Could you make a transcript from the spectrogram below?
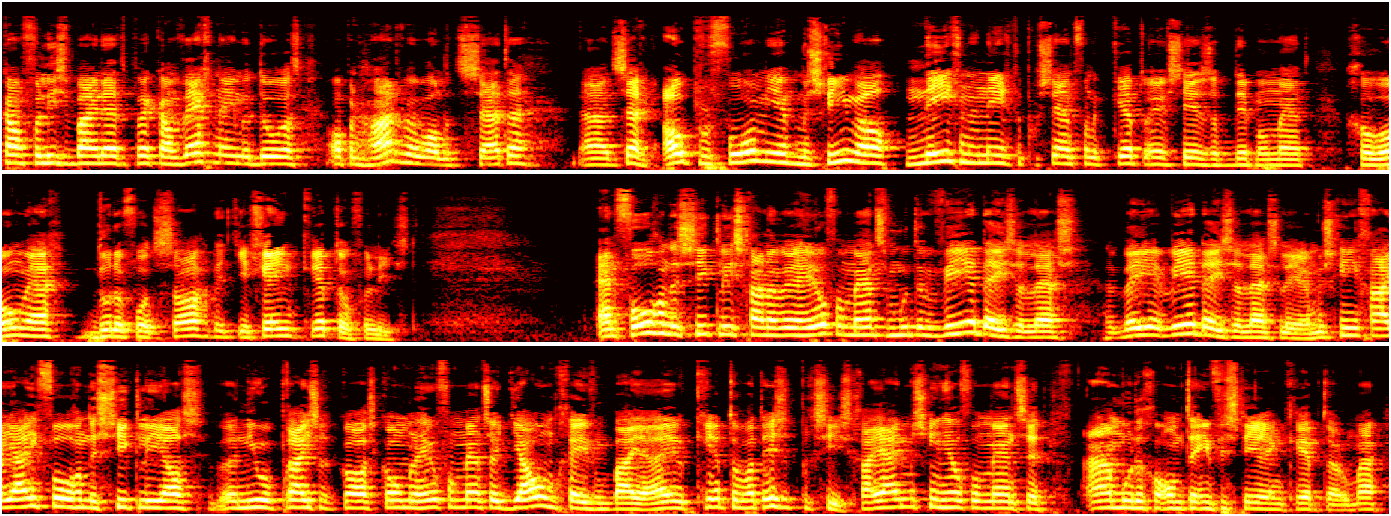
kan verliezen bij net kan wegnemen door het op een hardware wallet te zetten. Uh, zeg ik, outperform je misschien wel 99% van de crypto-investeerders op dit moment gewoon weg door ervoor te zorgen dat je geen crypto verliest. En volgende cyclus gaan er weer heel veel mensen moeten weer deze les, weer, weer deze les leren. Misschien ga jij volgende cycli als nieuwe prijsrecords komen heel veel mensen uit jouw omgeving bij je. Hey, crypto, wat is het precies? Ga jij misschien heel veel mensen aanmoedigen om te investeren in crypto? Maar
